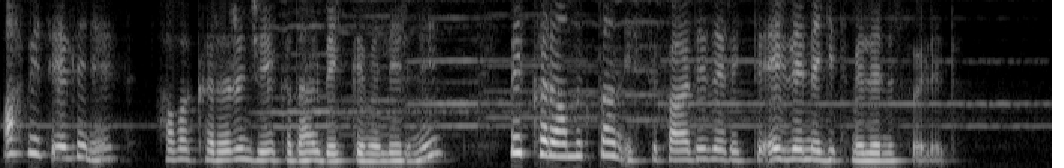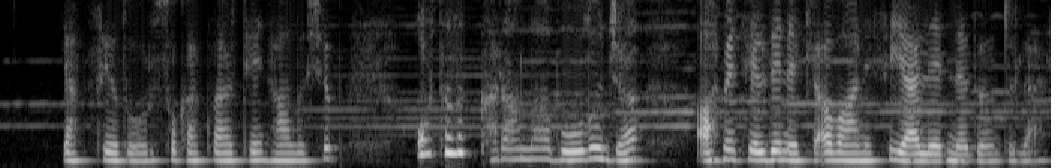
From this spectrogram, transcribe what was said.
Ahmet Eldenef hava kararıncaya kadar beklemelerini ve karanlıktan istifade ederek de evlerine gitmelerini söyledi. Yatsıya doğru sokaklar tenhalaşıp ortalık karanlığa boğulunca Ahmet Eldenef'le avanesi yerlerine döndüler.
